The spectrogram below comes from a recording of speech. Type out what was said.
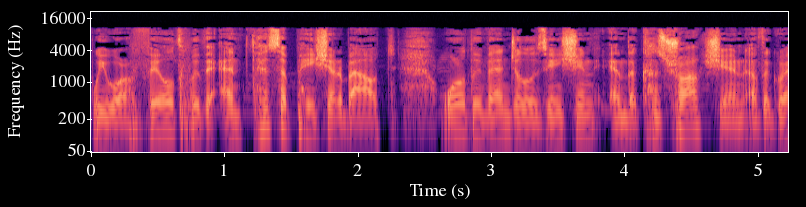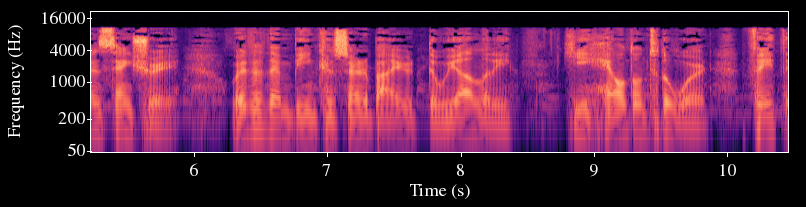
we were filled with anticipation about world evangelization and the construction of the grand sanctuary. Rather than being concerned about the reality, he held on to the word. Faith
